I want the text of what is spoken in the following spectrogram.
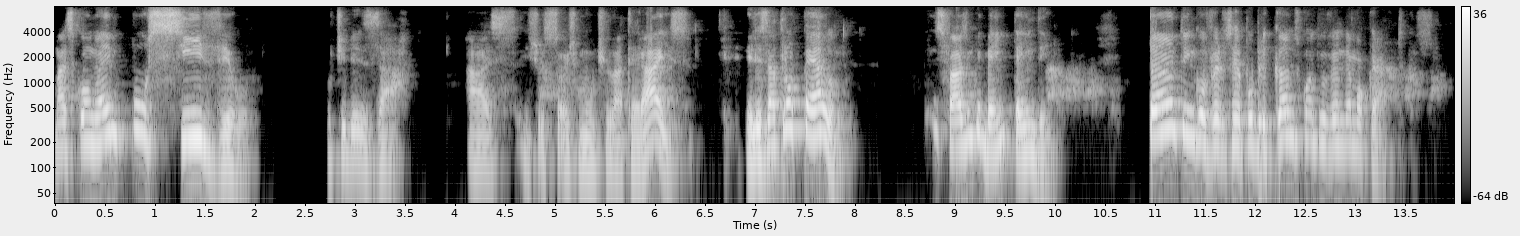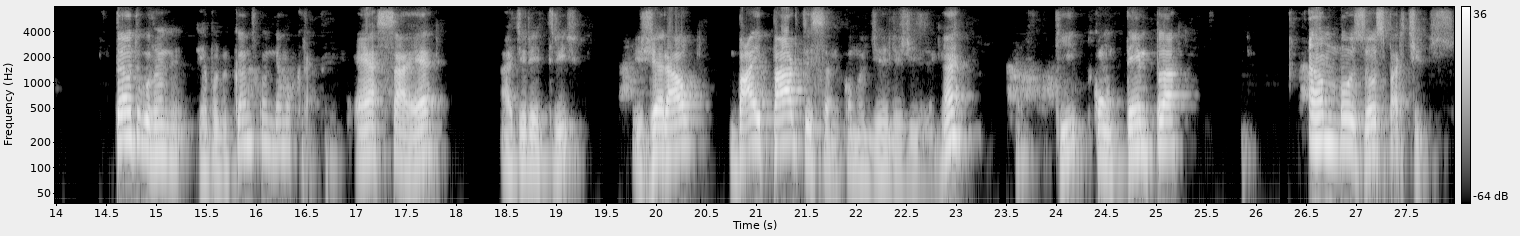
mas quando é impossível utilizar as instituições multilaterais, eles atropelam. Eles fazem o que bem entendem. Tanto em governos republicanos quanto em governos democráticos. Tanto governos republicanos quanto democráticos. Essa é a diretriz geral bipartisan, como eles dizem, né? que contempla ambos os partidos.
